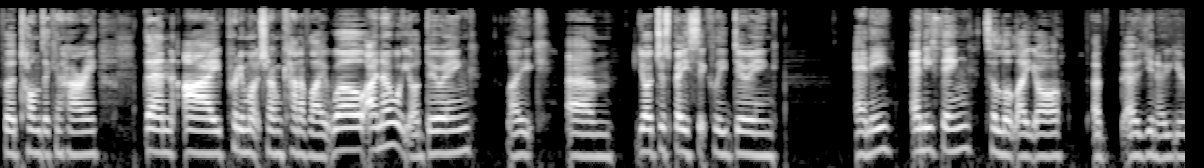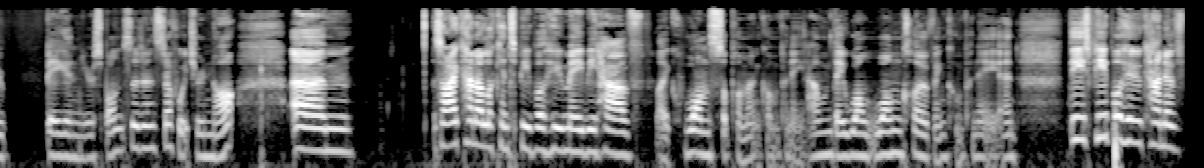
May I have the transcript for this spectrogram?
for Tom, Dick, and Harry. Then I pretty much I'm kind of like, well, I know what you're doing. Like um, you're just basically doing any anything to look like you're a, a, you know you're big and you're sponsored and stuff, which you're not. Um, so I kind of look into people who maybe have like one supplement company and they want one clothing company and these people who kind of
